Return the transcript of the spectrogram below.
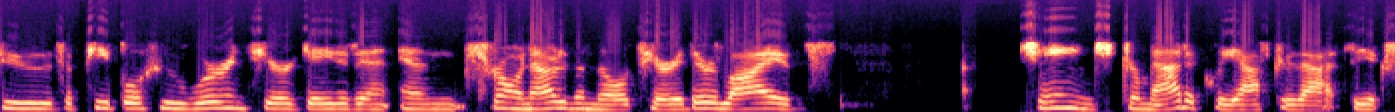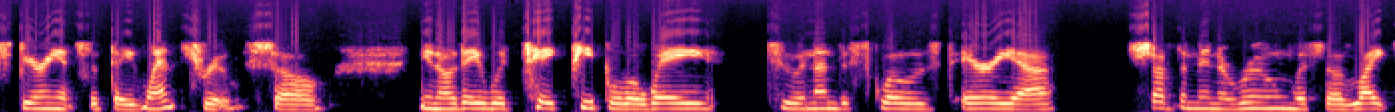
to the people who were interrogated and, and thrown out of the military, their lives changed dramatically after that, the experience that they went through. So, you know, they would take people away to an undisclosed area, shove them in a room with a light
